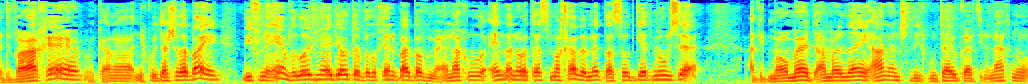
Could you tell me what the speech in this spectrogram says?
ודבר אחר, וכאן הנקודה של אביי, לפניהם ולא לפני הידיעות, ולכן אביי בא ואומר, אין לנו את ההסמכה באמת לעשות גט מעושה. אז הגמרא אומרת, אמר לי, אנן שליחותי וקבתין. אנחנו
